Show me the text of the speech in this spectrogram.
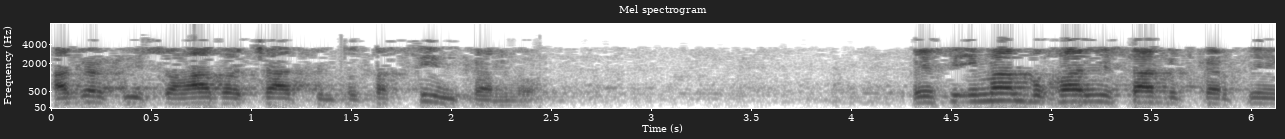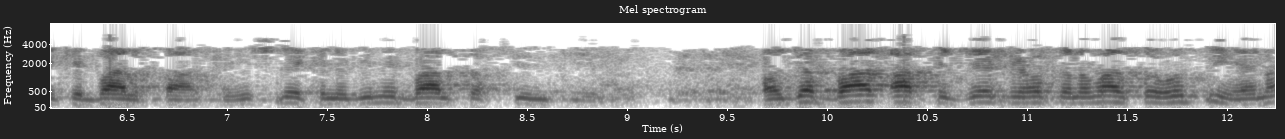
اگر کوئی صحابہ چاہتے تو تقسیم کر لو. ایسے امام بخاری ثابت کرتے ہیں کہ بال پاک ہیں، اس لیے کہ نبی نے بال تقسیم کیے ہیں۔ اور جب بال آپ کے جیب میں ہو تو نماز تو ہوتی ہے نا؟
